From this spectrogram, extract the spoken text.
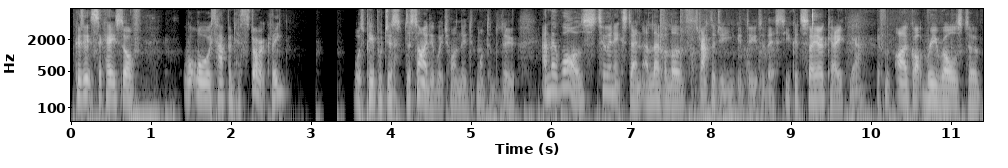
because it's a case of what always happened historically was people just decided which one they wanted to do. And there was, to an extent, a level of strategy you could do to this. You could say, okay, Yeah. if I've got re rolls to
